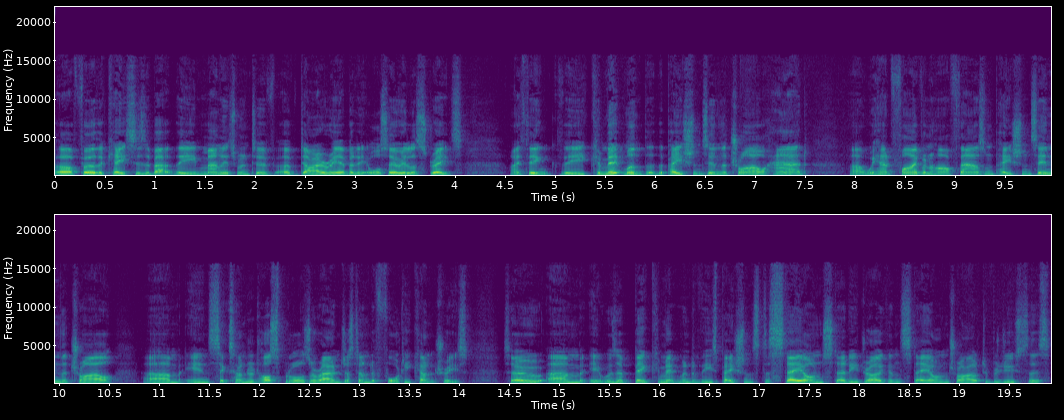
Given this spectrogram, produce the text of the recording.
uh, further cases about the management of, of diarrhea, but it also illustrates, I think, the commitment that the patients in the trial had. Uh, we had five and a half thousand patients in the trial um, in 600 hospitals around just under 40 countries. So um, it was a big commitment of these patients to stay on study drug and stay on trial to produce this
